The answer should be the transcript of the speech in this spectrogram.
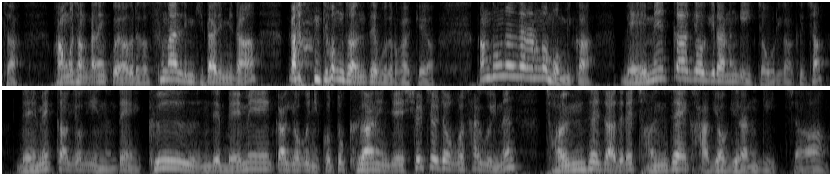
자, 광고 잠깐 했고요. 그래서 스말림 기다립니다. 깡통 전세 보도록 할게요. 깡통 전세라는 건 뭡니까? 매매 가격이라는 게 있죠, 우리가. 그쵸? 매매 가격이 있는데, 그, 이제 매매 가격은 있고, 또 그 안에 이제 실질적으로 살고 있는 전세자들의 전세 가격이라는 게 있죠.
